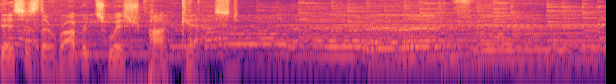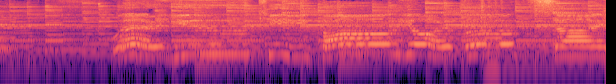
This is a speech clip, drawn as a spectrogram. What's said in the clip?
This is the Robert's Wish Podcast. Where you keep all your books, I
